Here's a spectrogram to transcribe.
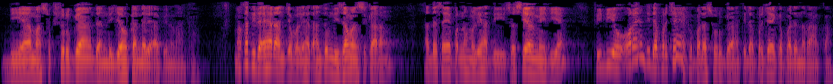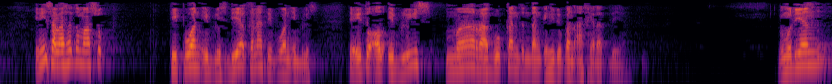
dia masuk surga dan dijauhkan dari api neraka. Maka tidak heran coba lihat antum di zaman sekarang ada saya pernah melihat di sosial media video orang yang tidak percaya kepada surga, tidak percaya kepada neraka. Ini salah satu masuk tipuan iblis. Dia kena tipuan iblis yaitu iblis meragukan tentang kehidupan akhirat dia. Kemudian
